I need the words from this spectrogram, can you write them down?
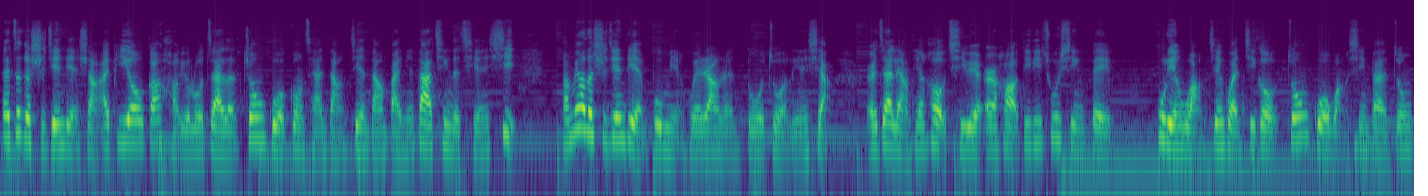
在这个时间点上，I P O 刚好又落在了中国共产党建党百年大庆的前夕。巧妙的时间点，不免会让人多做联想。而在两天后，七月二号，滴滴出行被互联网监管机构中国网信办中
